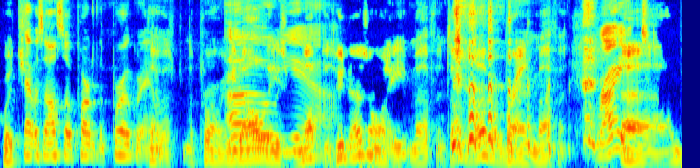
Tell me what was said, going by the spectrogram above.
which That was also part of the program. that was the program. Eat all Oh, these yeah. muffins. Who doesn't want to eat muffins? I love a brand muffin. right. Uh, I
